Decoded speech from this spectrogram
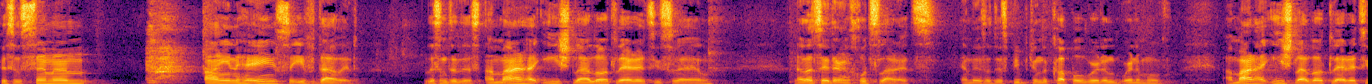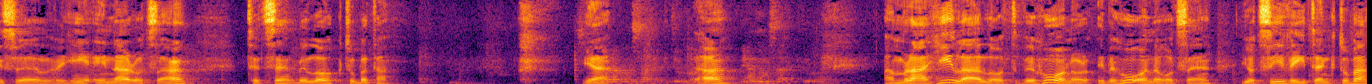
This is Siman Ayin Hey Seif Dalid. Listen to this. Amar Ha'ish la'alot le'eretz Yisrael. Now let's say they're in Chutz Laretz, and there's a dispute between the couple where to, where to move. Amar ha'ish la'alot le'eretz Yisrael, vehi eina rotza, tetze belo ktubata. Yeah. Huh? אמרה היא לעלות, והוא עונה רוצה, יוציא וייתן כתובה.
